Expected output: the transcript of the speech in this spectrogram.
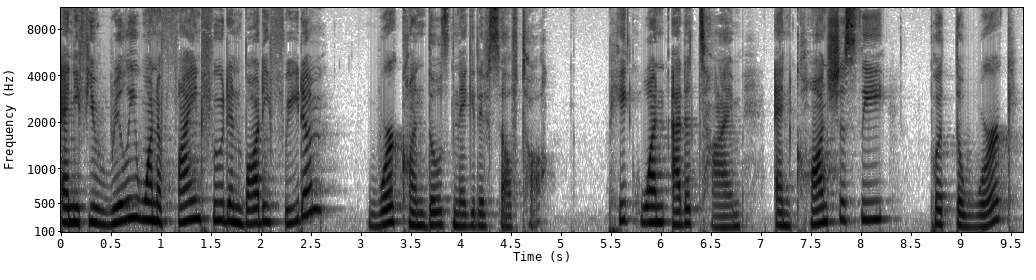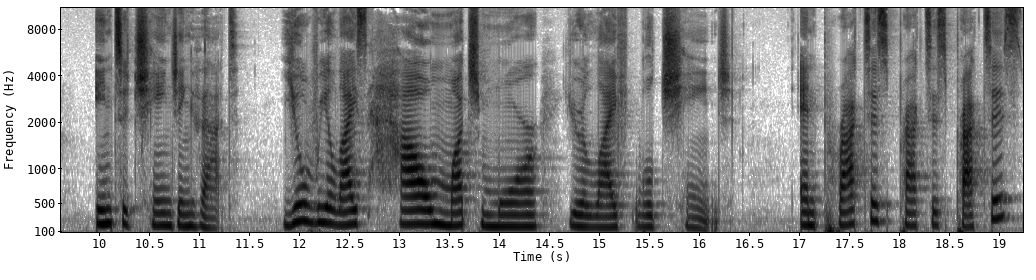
And if you really want to find food and body freedom, work on those negative self talk. Pick one at a time and consciously put the work into changing that. You'll realize how much more your life will change. And practice, practice, practice.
